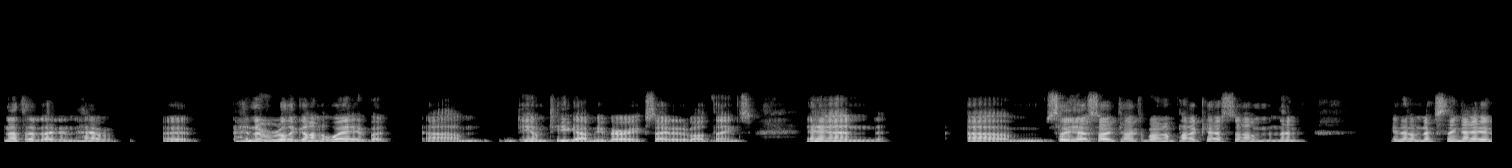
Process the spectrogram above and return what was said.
not that I didn't have it uh, had never really gone away, but um, DMT got me very excited about things, and um, so yeah, so I talked about on podcasts some, and then you know, next thing I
